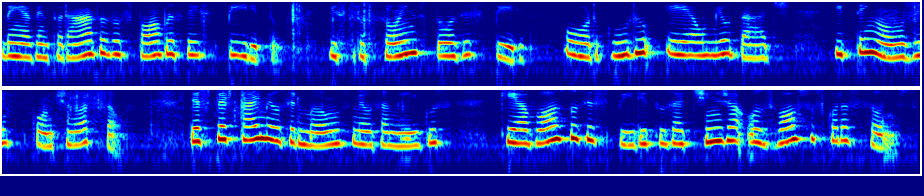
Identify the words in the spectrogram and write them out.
Bem-aventurados os pobres de espírito, instruções dos espíritos, o orgulho e a humildade. Item 11, continuação. Despertai, meus irmãos, meus amigos, que a voz dos Espíritos atinja os vossos corações.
